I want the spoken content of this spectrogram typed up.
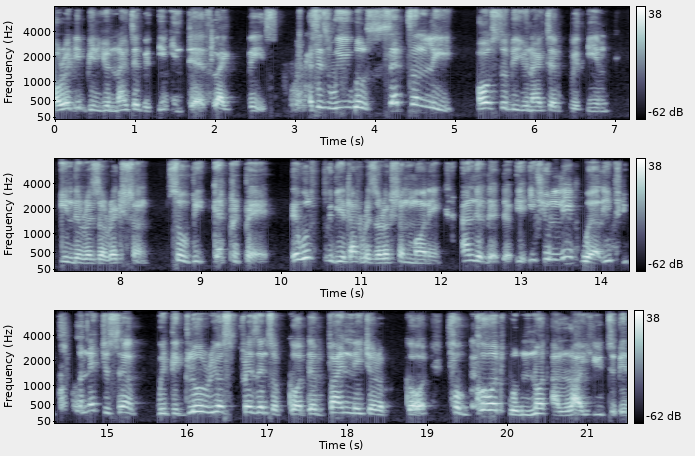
already been united with him in death like this, it says, we will certainly also be united with him in the resurrection. So we get prepared. There will be that resurrection morning. And the, the, the, if you live well, if you connect yourself with the glorious presence of God, the divine nature of God, for God will not allow you to be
